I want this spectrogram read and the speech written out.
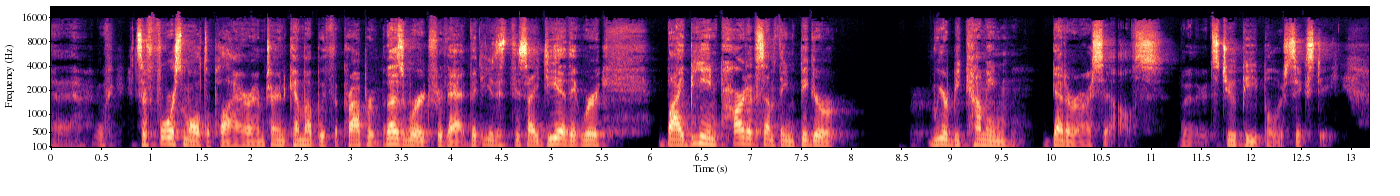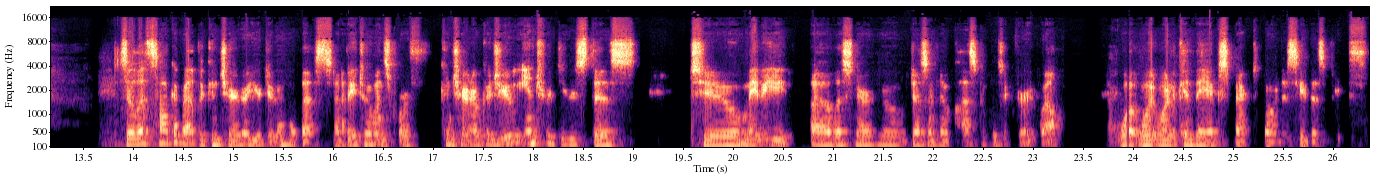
uh, it's a force multiplier. I'm trying to come up with the proper buzzword for that, but it's this idea that we're by being part of something bigger, we're becoming better ourselves, whether it's two people or sixty. So let's talk about the concerto you're doing with us, Beethoven's Fourth Concerto. Could you introduce this to maybe a listener who doesn't know classical music very well? What, what, what can they expect going to see this piece?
